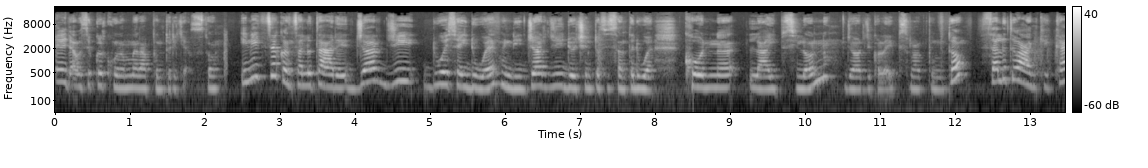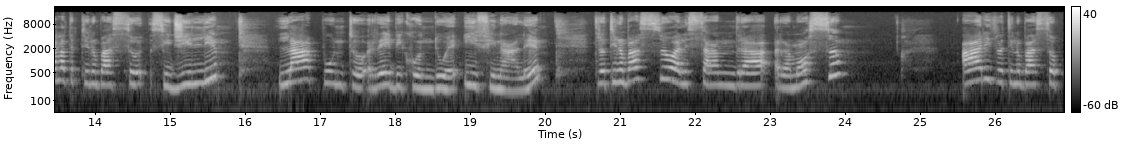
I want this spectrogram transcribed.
e vediamo se qualcuno me l'ha appunto richiesto. Inizio con salutare Giorgi262, quindi Giorgi262 con la Y, Giorgi con la Y appunto. Saluto anche Carla Trattino Basso Sigilli, la.rebi con due i finale, trattino basso Alessandra Ramos, Ari trattino basso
